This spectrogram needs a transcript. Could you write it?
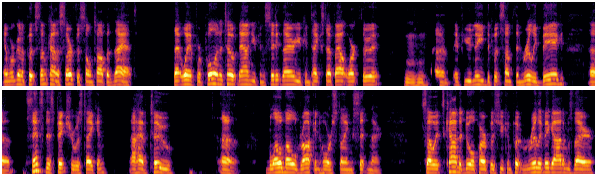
and we're going to put some kind of surface on top of that. That way, if we're pulling a tote down, you can sit it there, you can take stuff out, work through it. Mhm. Uh, if you need to put something really big, uh, since this picture was taken, I have two uh, blow mold rocking horse things sitting there. So it's kind of dual purpose. You can put really big items there,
